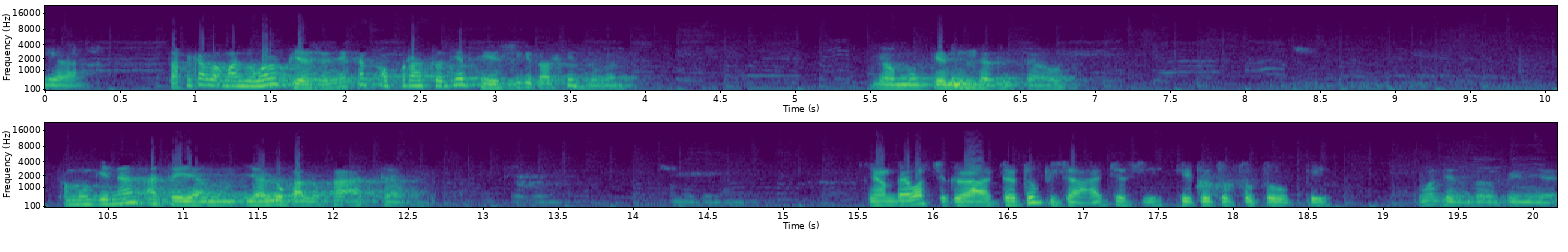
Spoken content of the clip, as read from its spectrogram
Ya, Tapi kalau manual biasanya kan operatornya di sekitar situ kan. Nggak mungkin Hmm. dari jauh. Kemungkinan ada yang ya luka-luka ada. Kemungkinan. yang tewas juga ada tuh bisa aja sih ditutup-tutupi. Cuma ditutupin ya.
